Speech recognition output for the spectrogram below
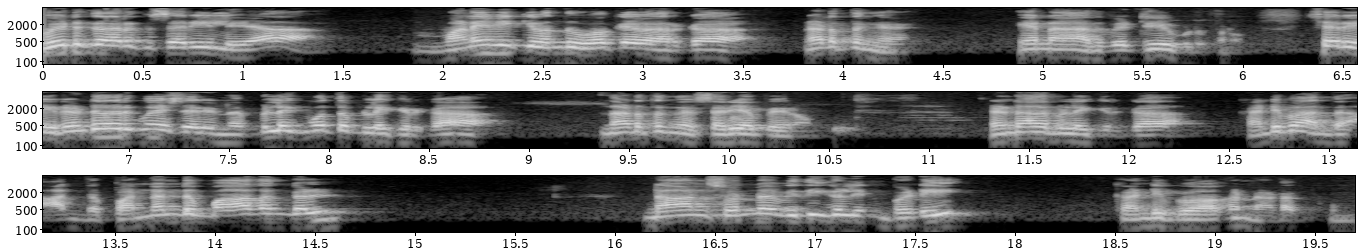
வீட்டுக்காருக்கு சரியில்லையா? மனைவிக்கு வந்து ஓகேவா இருக்கா? நடத்துங்க. ஏன்னா அது வெற்றியை கொடுத்துரும் சரி ரெண்டு பேருக்குமே சரியில்லை. பிள்ளைக்கு மூத்த பிள்ளைக்கு இருக்கா? நடத்துங்க சரியா போயிடும் ரெண்டாவது பிள்ளைக்கு இருக்கா? கண்டிப்பா அந்த அந்த பன்னெண்டு மாதங்கள் நான் சொன்ன விதிகளின்படி கண்டிப்பாக நடக்கும்.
